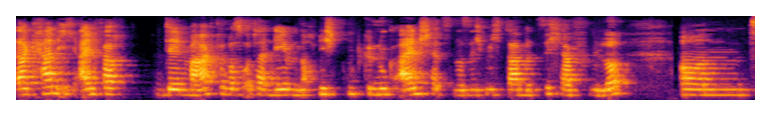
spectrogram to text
da kann ich einfach den Markt und das Unternehmen noch nicht gut genug einschätzen, dass ich mich damit sicher fühle. Und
